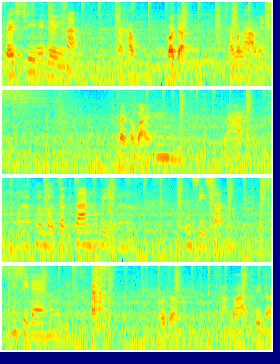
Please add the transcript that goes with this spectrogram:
เฟรชชี่นิดนึงค่ะ นะครับ ก็จะใช้มะนาวเนี่ยใส่เข้าไปอืมนะอ่าเพิ่มรสจัดจ้านเข้าไปอีกนะคะ เป็นสีสัน มีสีแดงนะเมื่อกี้ก็จะสามารถที่จะ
